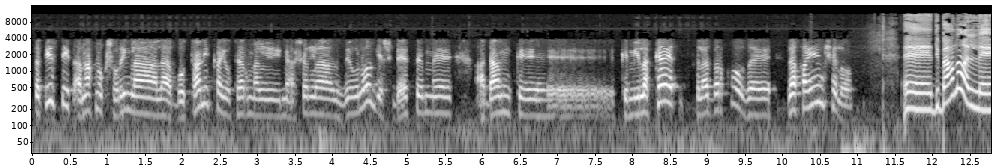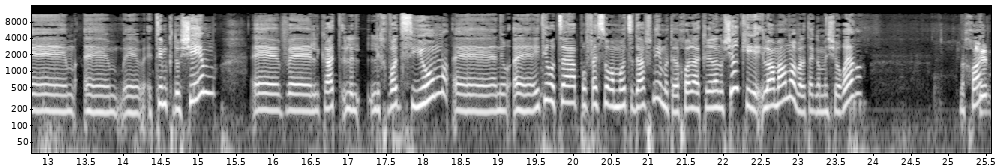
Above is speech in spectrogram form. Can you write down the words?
סטטיסטית, אנחנו קשורים ל- לבוטניקה יותר מאשר לזואולוגיה, שבעצם אה, אדם כ, כמלקט, תחילת דרכו, זה, זה החיים שלו. אה, דיברנו על אה, אה, אה, עצים קדושים, אה, ולקראת, לכבוד סיום, אה, אני אה, הייתי רוצה, פרופסור אמוץ דפני, אם אתה יכול להקריא לנו שיר, כי לא אמרנו, אבל אתה גם משורר, נכון? כן,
